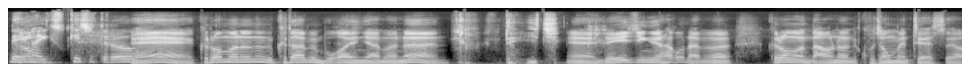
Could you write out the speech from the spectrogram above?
내가 그럼- 익숙해지도록. 네, 그러면은 그 다음에 뭐가 있냐면은 네, 이지 예, 뇌이징을 하고 나면 그러면 나오는 고정 멘트였어요.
